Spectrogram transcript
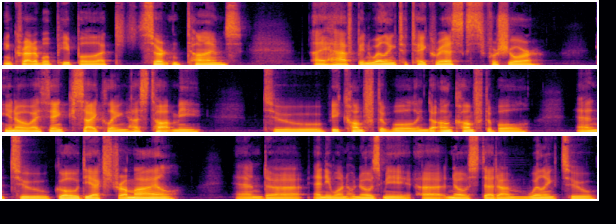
incredible people at certain times. I have been willing to take risks for sure. You know, I think cycling has taught me to be comfortable in the uncomfortable and to go the extra mile. And uh, anyone who knows me uh, knows that I'm willing to,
